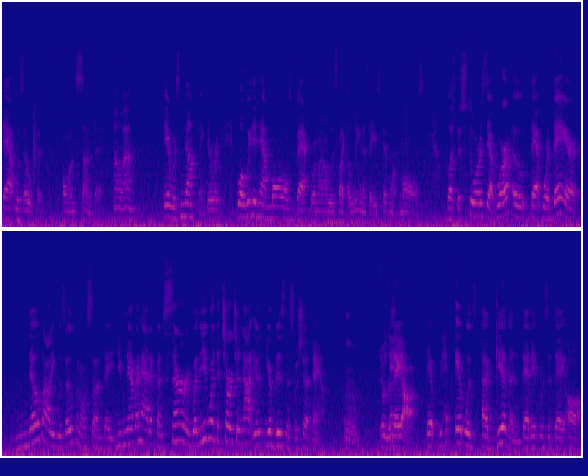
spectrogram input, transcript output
that was open on sunday Oh, wow. there was nothing there were well we didn't have malls back when i was like alina's age there weren't malls but the stores that were o- that were there nobody was open on sunday you never had a concern whether you went to church or not your, your business was shut down Mm. It was a And- day off. it it was a given that it was a day off.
